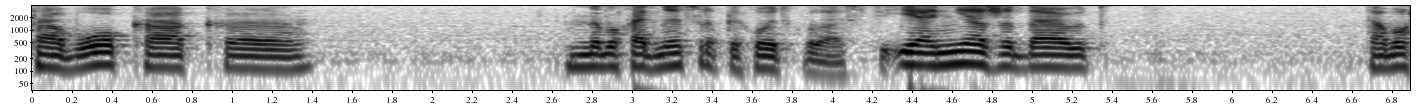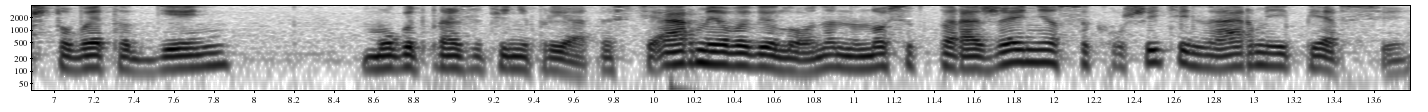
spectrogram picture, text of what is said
того, как э, Навуходнецер приходит к власти. И они ожидают того, что в этот день могут произойти неприятности. Армия Вавилона наносит поражение сокрушительной армии Персии.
